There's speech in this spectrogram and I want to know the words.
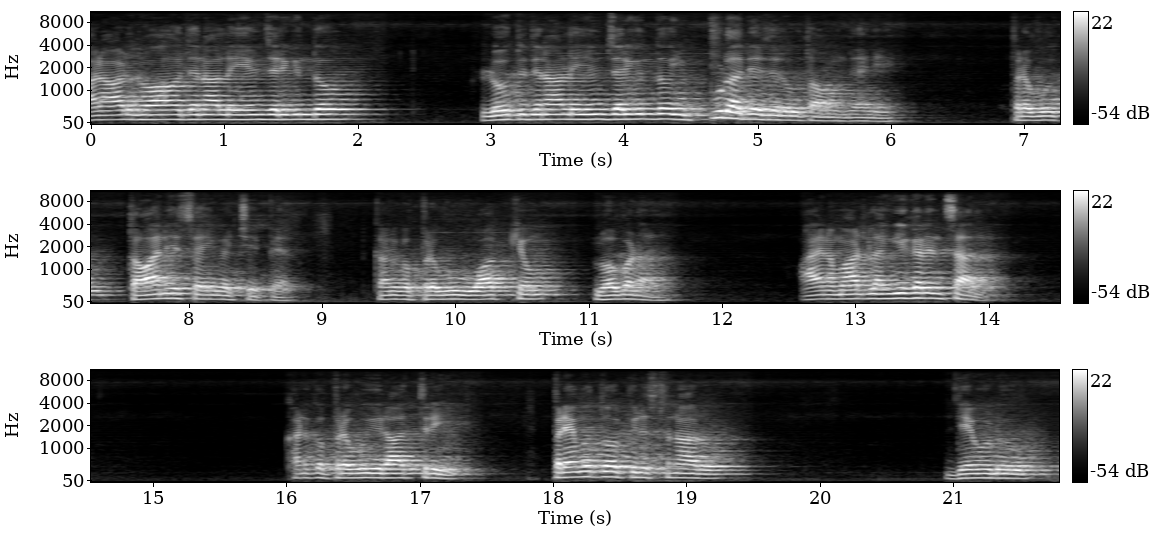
ఆనాడు నోహ దినాల్లో ఏం జరిగిందో లోతు దినాల్లో ఏం జరిగిందో ఇప్పుడు అదే జరుగుతూ ఉంది అని ప్రభు తానే స్వయంగా చెప్పారు. కనుక ప్రభు వాక్యం లోబడాలి. ఆయన మాటలు అంగీకరించాలి. కనుక ప్రభు ఈ రాత్రి ప్రేమతో పిలుస్తున్నారు. దేవుడు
